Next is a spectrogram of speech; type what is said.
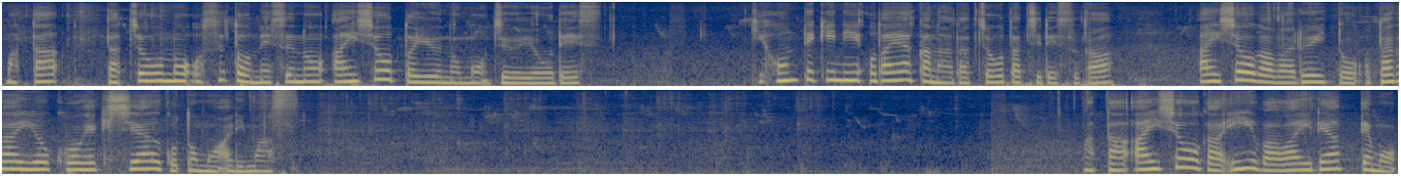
またダチョウのオスとメスの相性というのも重要です。基本的に穏やかなダチョウたちですが相性が悪いとお互いを攻撃し合うこともあります。また相性がいい場合であっても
